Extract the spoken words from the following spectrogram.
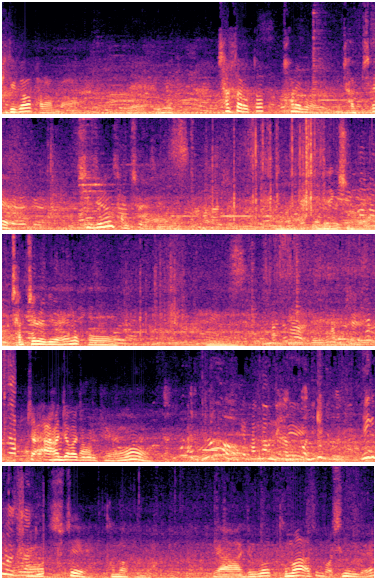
비계가 바란다. 네, 이거 찹쌀로 또 쳐내봐요. 잡채. 치즈는 3차. 어, 잡채를 이렇게 해놓고. 음. 쫙 앉아가지고 이렇게. 어. 수제 도마 본다. 야, 이거 도마 아주 멋있는데.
